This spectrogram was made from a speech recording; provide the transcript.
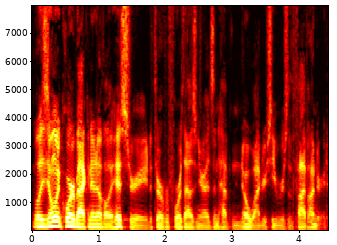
Well, he's the only quarterback in NFL history to throw for 4,000 yards and have no wide receivers with 500.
